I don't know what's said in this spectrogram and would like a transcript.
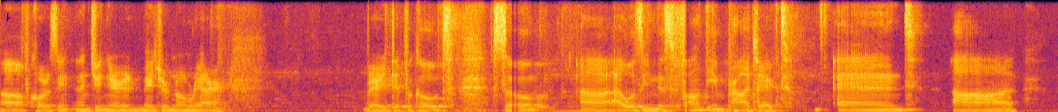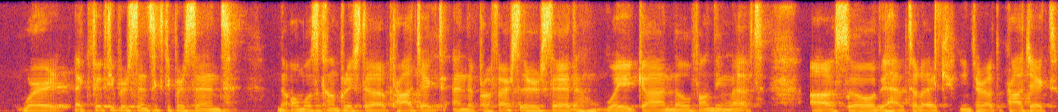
Uh, of course, in engineering major normally are very difficult. So uh, I was in this founding project and uh, where like 50%, 60% they almost accomplished the project and the professor said we got no funding left uh, so they have to like interrupt the project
